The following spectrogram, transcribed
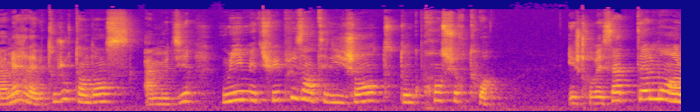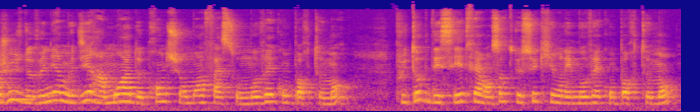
Ma mère, elle avait toujours tendance à me dire Oui, mais tu es plus intelligente, donc prends sur toi. Et je trouvais ça tellement injuste de venir me dire à moi de prendre sur moi face aux mauvais comportements, plutôt que d'essayer de faire en sorte que ceux qui ont les mauvais comportements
